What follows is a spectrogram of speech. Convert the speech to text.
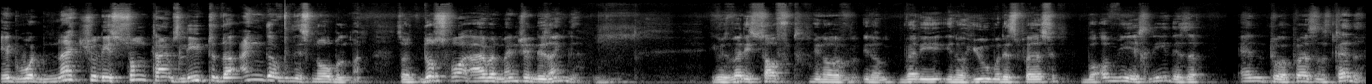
it would naturally sometimes lead to the anger of this nobleman. So, thus far, I haven't mentioned his anger. He was very soft, you know, you know, very you know humorous person. But obviously, there's a end to a person's tether.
